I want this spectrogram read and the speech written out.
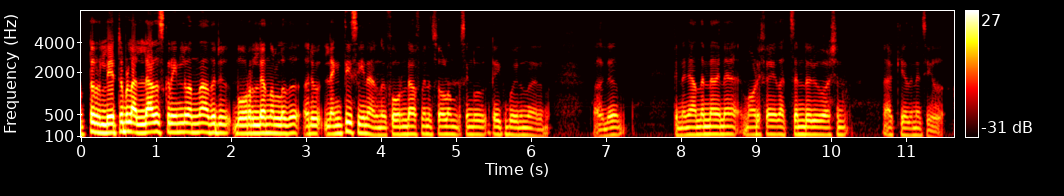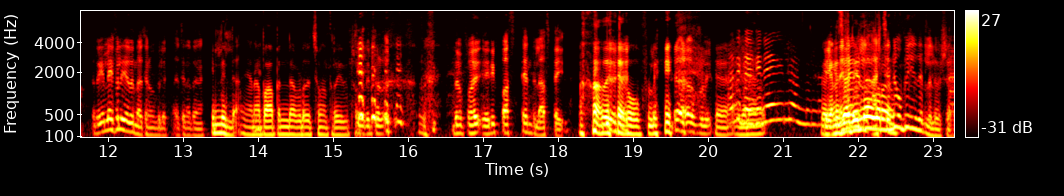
ഒട്ടും റിലേറ്റബിൾ അല്ലാതെ സ്ക്രീനിൽ വന്നാൽ അതൊരു ബോറല്ല എന്നുള്ളത് ഒരു ലെങ്തി സീനായിരുന്നു ഫോർ ആൻഡ് ഹാഫ് മിനിറ്റ്സോളം സിംഗിൾ ടേക്ക് പോയിരുന്നതായിരുന്നു. അപ്പോൾ അതിൽ പിന്നെ ഞാൻ തന്നെ അതിനെ മോഡിഫൈ ചെയ്ത് അച്ഛന്റെ ഒരു വേർഷൻ ആക്കി അതിനെ ചെയ്തത് റിയൽ ലൈഫിൽ ചെയ്തിട്ടുണ്ട് അച്ഛൻ മുമ്പിൽ അച്ഛനെ? തന്നെ ഇല്ലില്ല ഞാൻ ആ പാപ്പന്റെ അവിടെ വെച്ച് മാത്രമേ ചെയ്തിട്ടുള്ളൂ. Very first and last time അതെ ഹോപ്പ്ഫുള്ളി അത് അച്ഛന്റെ മുമ്പിൽ ചെയ്തിട്ടില്ലല്ലോ പക്ഷെ.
